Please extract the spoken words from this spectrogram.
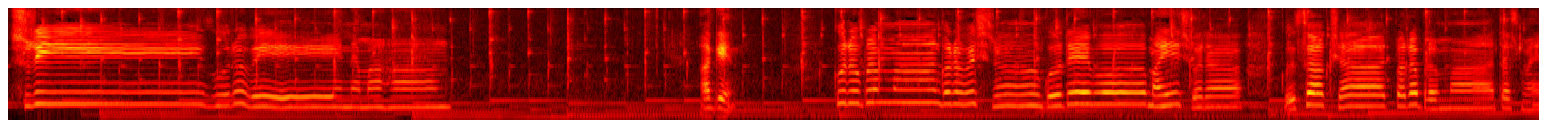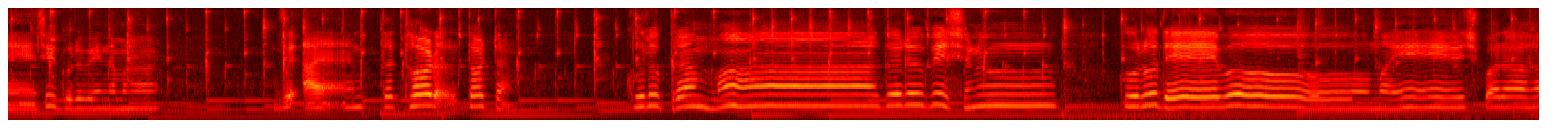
श्रीगुरुवे नमः। Again गुरुब्रह्मा गुरुविष्णु गुरुदेव महेश्वर गुरु साक्षात् परब्रह्म तस्मै श्री गुरुवे नमः and the third third time. Guru brahma, guru vishnu गुरुदेवो महेश्वरः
